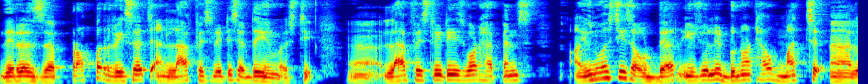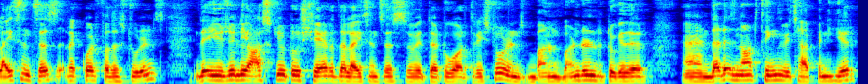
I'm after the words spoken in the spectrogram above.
there is proper research and lab facilities at the university. Uh, lab facilities what happens uh, universities out there usually do not have much uh, licenses required for the students. They usually ask you to share the licenses with uh, two or three students bundled together. And that is not things which happen here.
